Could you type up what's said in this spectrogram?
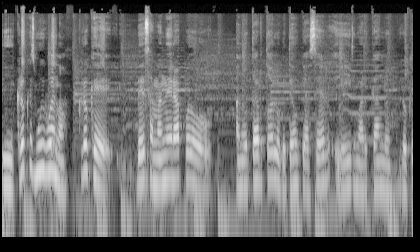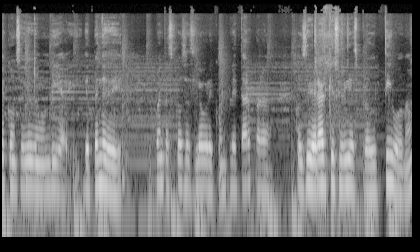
Y creo que es muy bueno. Creo que de esa manera puedo anotar todo lo que tengo que hacer e ir marcando lo que he conseguido en un día. Y depende de cuántas cosas logre completar para considerar que ese día es productivo, ¿no?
